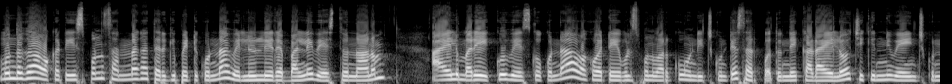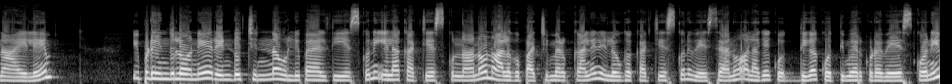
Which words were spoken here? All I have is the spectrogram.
ముందుగా ఒక టీ స్పూన్ సన్నగా తరిగి పెట్టుకున్న వెల్లుల్లి రెబ్బల్ని వేస్తున్నాను. ఆయిల్ మరీ ఎక్కువ వేసుకోకుండా ఒక టేబుల్ స్పూన్ వరకు ఉండించుకుంటే సరిపోతుంది. కడాయిలో చికెన్ని వేయించుకున్న ఆయిలే. ఇప్పుడు ఇందులోనే రెండు చిన్న ఉల్లిపాయలు తీసుకొని ఇలా కట్ చేసుకున్నాను. నాలుగు పచ్చిమిరపకాయలని నిలువుగా కట్ చేసుకొని వేసాను అలాగే కొద్దిగా కొత్తిమీర కూడా వేసుకొని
